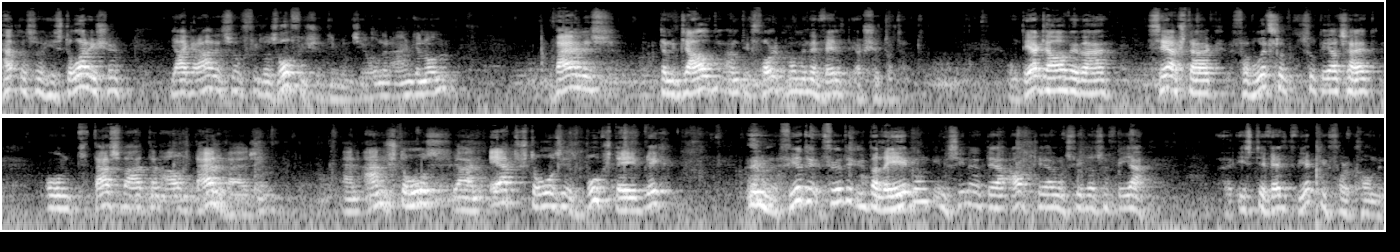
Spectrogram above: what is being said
hat also historische, ja geradezu philosophische Dimensionen angenommen, weil es den Glauben an die vollkommene Welt erschüttert hat. Und der Glaube war, sehr stark verwurzelt zu der Zeit und das war dann auch teilweise ein Anstoß, ja ein Erdstoß ist buchstäblich für die, für die Überlegung im Sinne der Aufklärungsphilosophie, ja, ist die Welt wirklich vollkommen?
